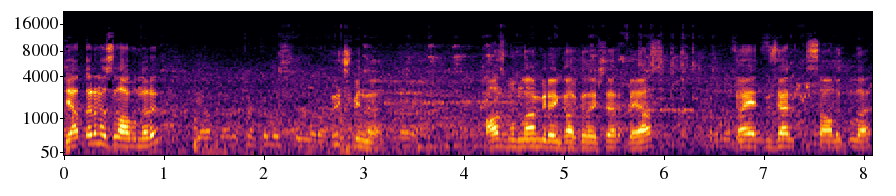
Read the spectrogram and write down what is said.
Fiyatları nasıl abi bunların? Fiyatları takım 3 lira. 3000 lira. Az bulunan bir renk arkadaşlar. Beyaz. Gayet güzel, sağlıklılar.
